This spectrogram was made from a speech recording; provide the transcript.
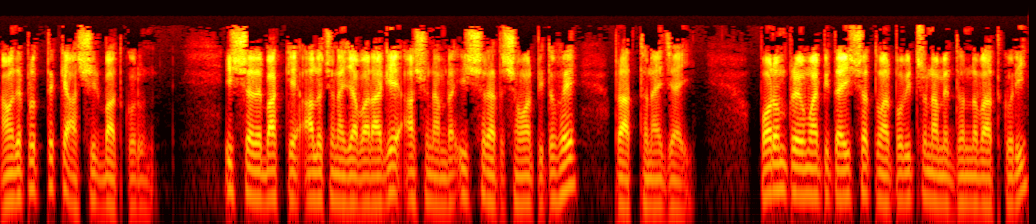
আমাদের প্রত্যেককে আশীর্বাদ করুন। ঈশ্বরের বাক্যে আলোচনায় যাবার আগে আসুন আমরা ঈশ্বর হাতে সমর্পিত হয়ে প্রার্থনায় যাই। পরম প্রেমময় পিতা ঈশ্বর, তোমার পবিত্র নামে ধন্যবাদ করি।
